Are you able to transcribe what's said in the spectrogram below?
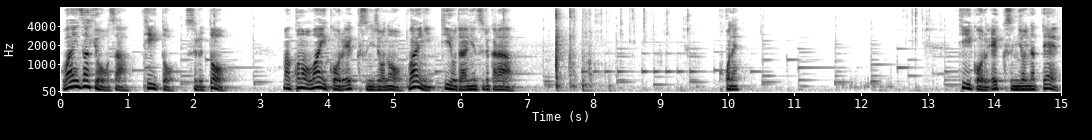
y 座標をさ、t とすると、まあ、この y イコール x2 乗の y に t を代入するから、ここね。T イコール x2 乗になって、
